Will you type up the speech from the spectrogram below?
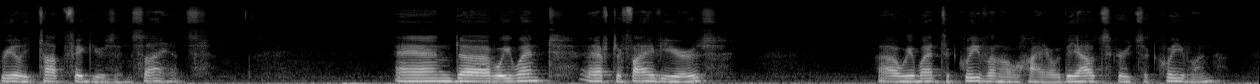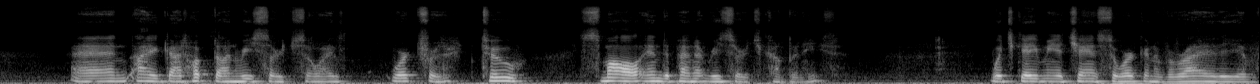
really top figures in science. And uh, we went after five years. Uh, we went to Cleveland, Ohio, the outskirts of Cleveland, and I got hooked on research. So I worked for two small independent research companies, which gave me a chance to work in a variety of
